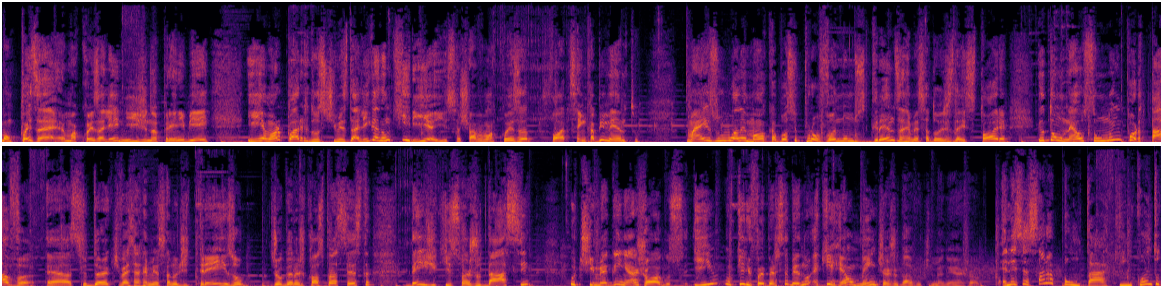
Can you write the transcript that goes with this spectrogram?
Bom, pois é, é uma coisa alienígena pra NBA. E a maior parte dos times da liga não queria isso, achava uma coisa fora, sem cabimento. Mas o alemão acabou se provando um dos grandes arremessadores da história. E o Don Nelson não importava é, se o Dirk estivesse arremessando de três ou jogando de costas pra cesta, desde que isso ajudasse o time a ganhar jogos. E o que ele foi percebendo é que realmente ajudava o time a ganhar jogos. É necessário apontar que enquanto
